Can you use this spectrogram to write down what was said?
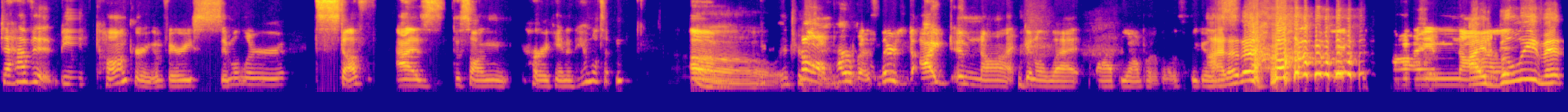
to have it be conquering a very similar stuff as the song Hurricane in Hamilton. Um, oh not interesting on purpose. There's I am not gonna let that be on purpose because i don't know I'm not i'd believe it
